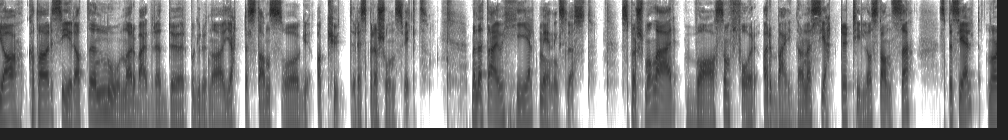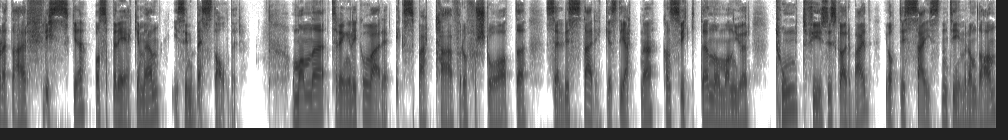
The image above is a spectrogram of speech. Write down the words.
Ja, Qatar sier at noen arbeidere dør av hjertestans og akutt respirasjonssvikt. Men dette er jo helt meningsløst. Spørsmålet er hva som får arbeidernes hjerter til å stanse, spesielt når dette er friske og spreke menn i sin beste alder. Og man eh, trenger ikke å være ekspert her for å forstå at eh, selv de sterkeste hjertene kan svikte når man gjør tungt fysisk arbeid i opptil 16 timer om dagen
